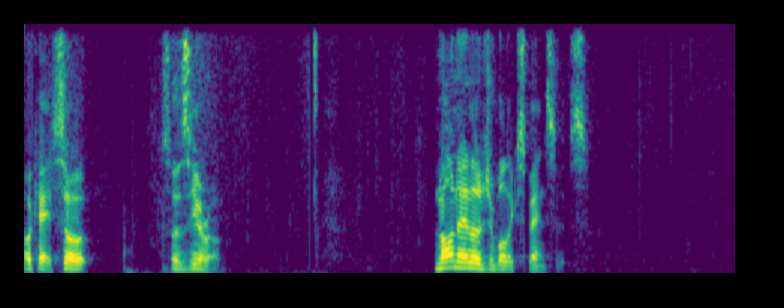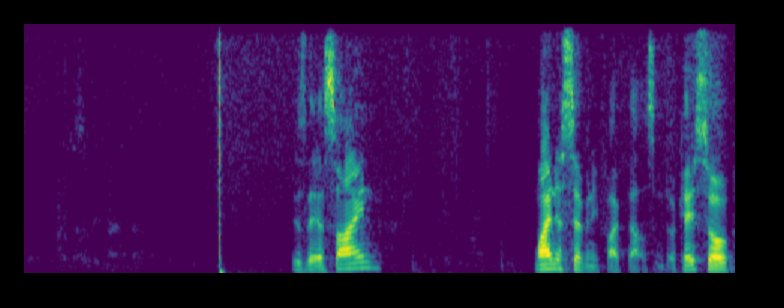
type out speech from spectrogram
Okay, so, so zero. Non-eligible expenses. Is there a sign? Minus 75,000. Okay, so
